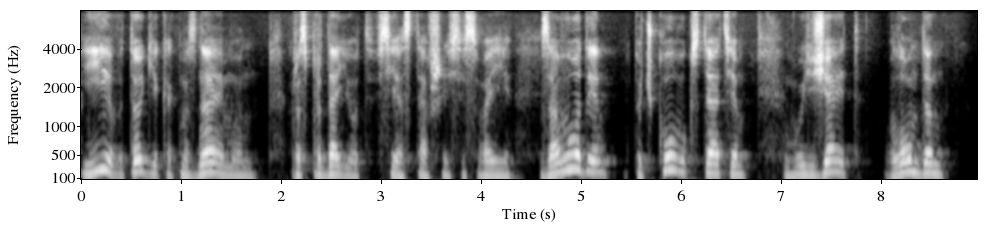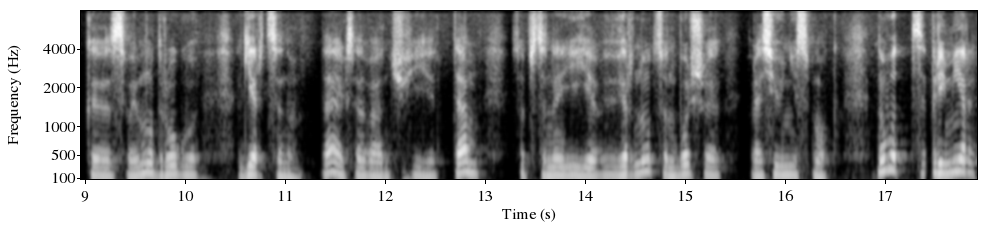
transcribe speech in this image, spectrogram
И в итоге, как мы знаем, он распродает все оставшиеся свои заводы. Тучкову, кстати, уезжает в Лондон к своему другу Герцену, да, Александр Иванович. И там, собственно, и вернуться он больше Россию не смог. Ну вот пример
